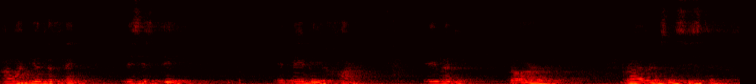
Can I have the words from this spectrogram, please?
I want you to think this is deep. It may be hard, even to our brothers and sisters.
